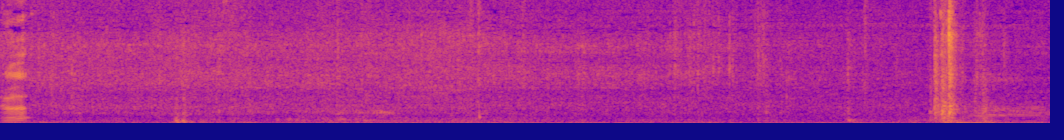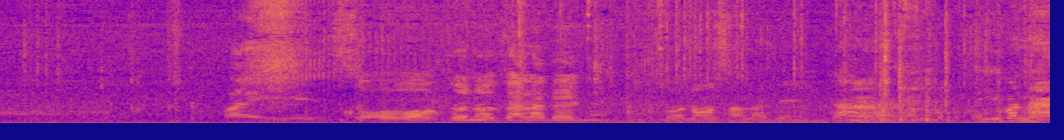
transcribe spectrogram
เออไปสอตัวนอสาราแดงสอนอสารแดงได้ครับไม่มีปัญหา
